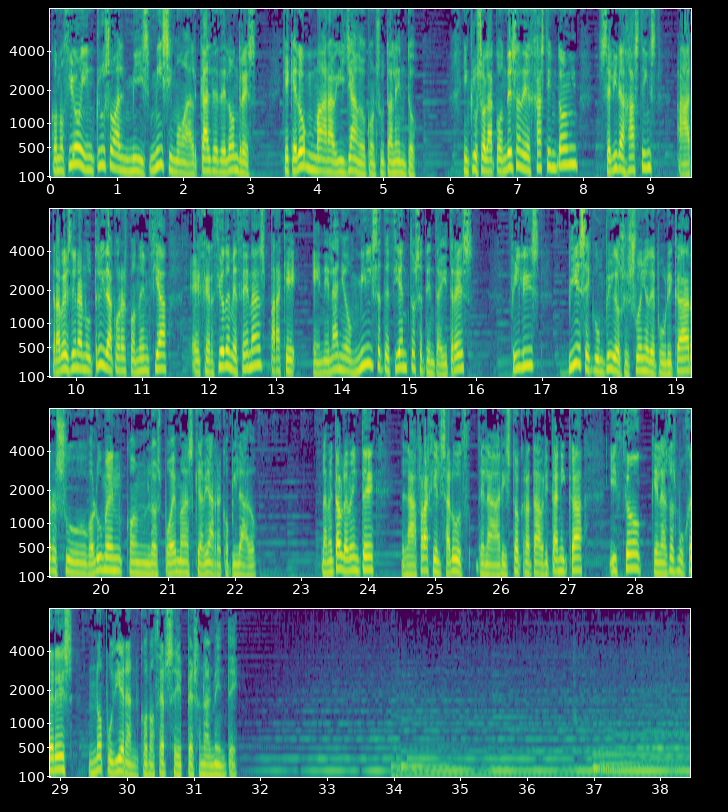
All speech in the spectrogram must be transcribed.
Conoció incluso al mismísimo alcalde de Londres, que quedó maravillado con su talento. Incluso la condesa de Hastington, Selina Hastings, a través de una nutrida correspondencia, ejerció de mecenas para que en el año 1773 Phyllis viese cumplido su sueño de publicar su volumen con los poemas que había recopilado. Lamentablemente, la frágil salud de la aristócrata británica hizo que las dos mujeres no pudieran conocerse personalmente.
